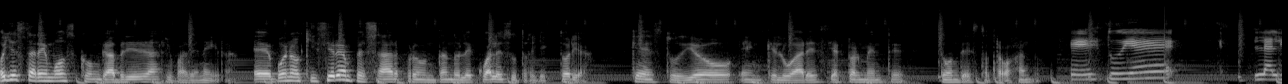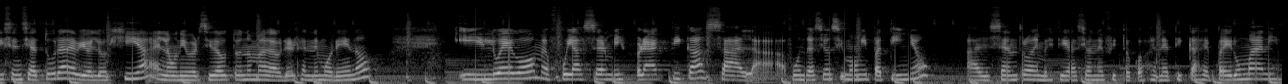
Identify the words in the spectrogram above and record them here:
Hoy estaremos con Gabriela Rivadeneira. Eh, bueno, quisiera empezar preguntándole cuál es su trayectoria, qué estudió, en qué lugares y actualmente dónde está trabajando. Estudié la licenciatura de biología en la Universidad Autónoma Gabriel René Moreno y luego me fui a hacer mis prácticas a la Fundación Simón y Patiño al Centro de Investigaciones Fitocogenéticas de Pairumani.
